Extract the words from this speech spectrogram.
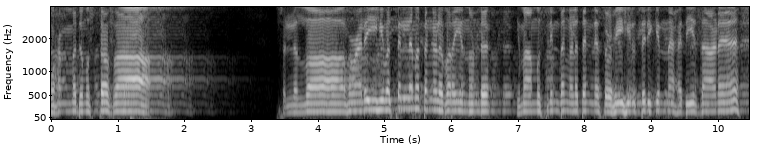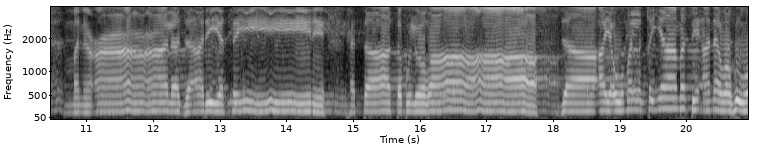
മുഹമ്മദ് മുസ്തഫ. സല്ലല്ലാഹു അലൈഹി വസല്ലമ തങ്ങൾ പറയുന്നുണ്ട് ഇമാം മുസ്ലിം തങ്ങൾ തന്നെ സ്വഹീഹിൽ ഉദ്ധരിക്കുന്ന ഹദീസാണ് മൻ ആല ജാരിയതൈൻ ഹത്താ തബ്ലുഗാ جاء يوم القيامة أنا وهو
